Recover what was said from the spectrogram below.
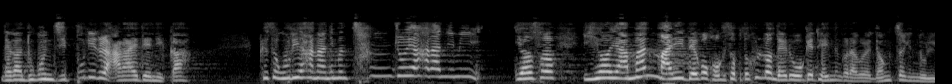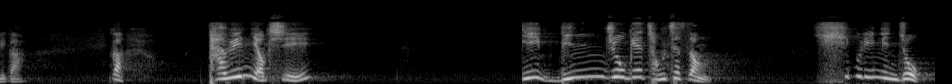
내가 누군지 뿌리를 알아야 되니까 그래서 우리 하나님은 창조의 하나님이 이어서 이어야만 말이 되고 거기서부터 흘러내려오게 돼 있는 거라고요. 영적인 논리가. 그러니까 다윈 역시 이 민족의 정체성, 히브리 민족,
